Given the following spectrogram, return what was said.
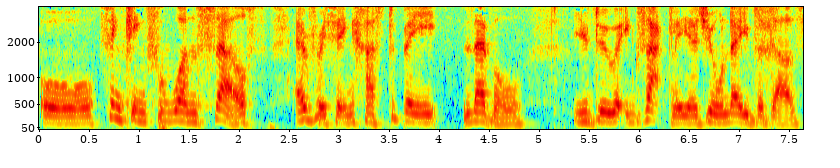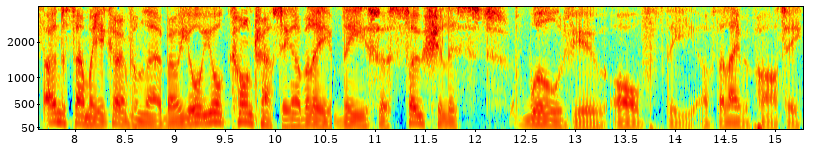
or thinking for oneself. Everything has to be level. You do exactly as your neighbour does. I understand where you're coming from there, Bill. You're, you're contrasting, I believe, the sort of socialist worldview of the of the Labour Party,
